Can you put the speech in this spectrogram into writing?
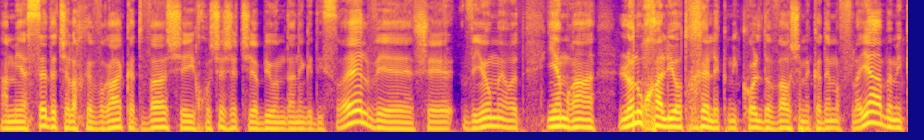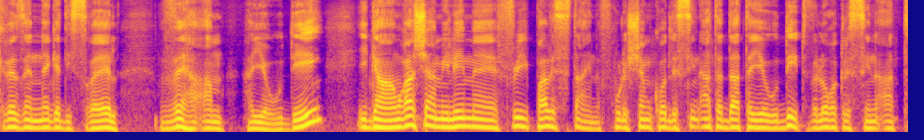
המייסדת של החברה כתבה שהיא חוששת שיביעו עמדה נגד ישראל, וש... והיא אומרת, היא אמרה, לא נוכל להיות חלק מכל דבר שמקדם אפליה, במקרה זה נגד ישראל והעם היהודי. היא גם אמרה שהמילים uh, Free Palestine הפכו לשם קוד לשנאת הדת היהודית ולא רק לשנאת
